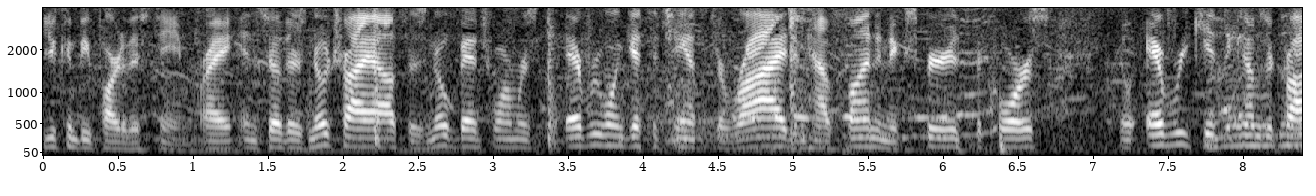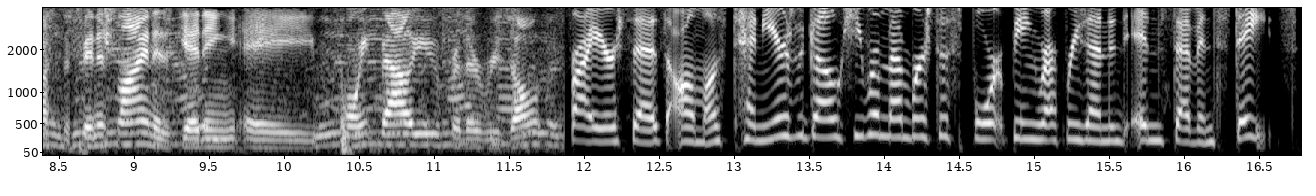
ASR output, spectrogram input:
you can be part of this team, right? And so there's no tryouts, there's no bench warmers. Everyone gets a chance to ride and have fun and experience the course. You know, every kid that comes across the finish line is getting a point value for their result. Fryer says almost 10 years ago, he remembers the sport being represented in seven states.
